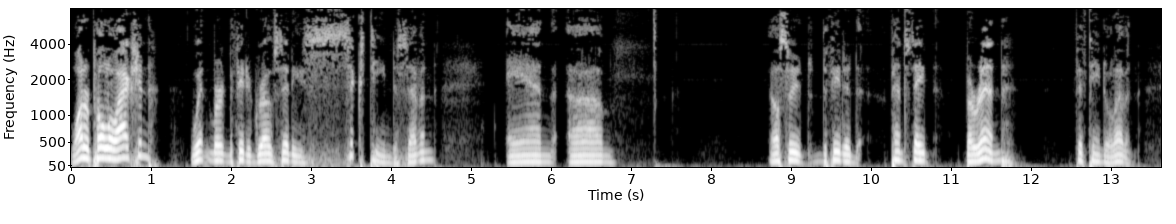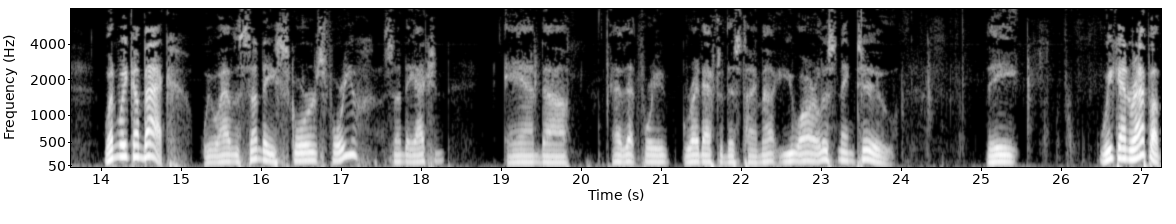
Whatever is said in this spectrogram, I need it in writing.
Water polo action. Wittenberg defeated Grove City 16 to seven, and um, also defeated Penn State Behrend 15 to 11. When we come back, we will have the Sunday scores for you, Sunday action, and uh, have that for you right after this timeout. You are listening to the weekend wrap up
